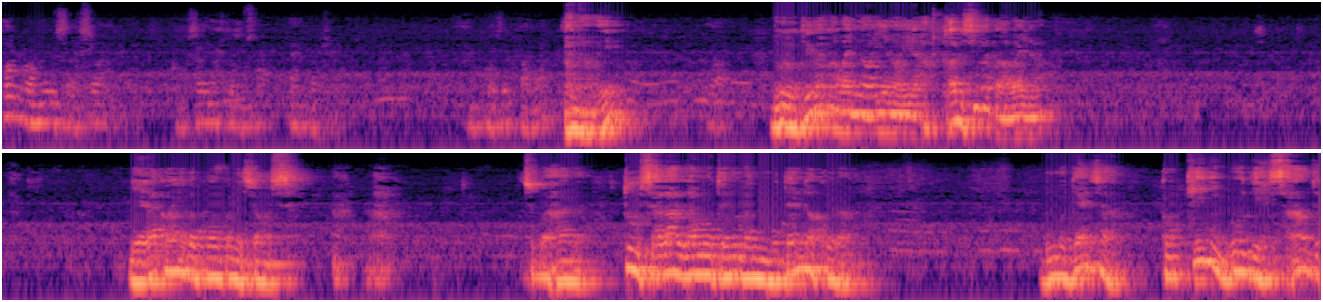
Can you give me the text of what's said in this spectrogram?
Corra Musa, sabe? Como sai na tua c'est pas là. Ah non, oui. Là, Dulu tu kan awal no, you know, ya. Kalau sih kan awal no. Dia là quand il reprend connaissance. Subhanallah. Tout ça là, la montagne, nous avons un modèle dans le Coran. Un modèle ça. Quand quel niveau d'essence de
